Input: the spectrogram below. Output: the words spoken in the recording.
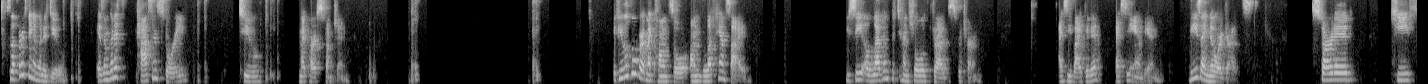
So the first thing I'm going to do is I'm going to pass in story to my parse function. If you look over at my console on the left-hand side, you see 11 potential drugs return. I see Vicodin, I see Ambien. These I know are drugs. Started, Keith,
